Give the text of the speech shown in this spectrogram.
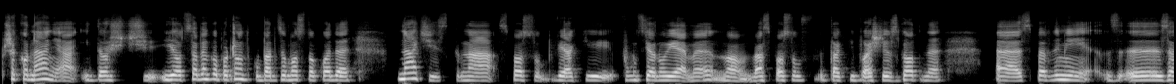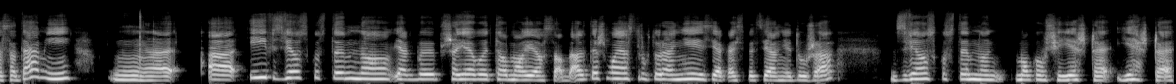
przekonania i dość, i od samego początku bardzo mocno kładę nacisk na sposób, w jaki funkcjonujemy, no, na sposób taki właśnie zgodny e, z pewnymi zasadami, mm, i w związku z tym, no, jakby przejęły to moje osoby, ale też moja struktura nie jest jakaś specjalnie duża. W związku z tym, no, mogą się jeszcze, jeszcze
